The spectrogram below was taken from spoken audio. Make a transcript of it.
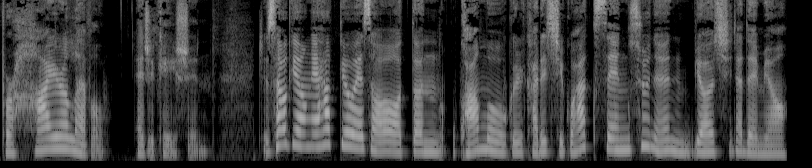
for higher level education. 서경의 학교에서 어떤 과목을 가르치고 학생 수는 몇이나 되며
